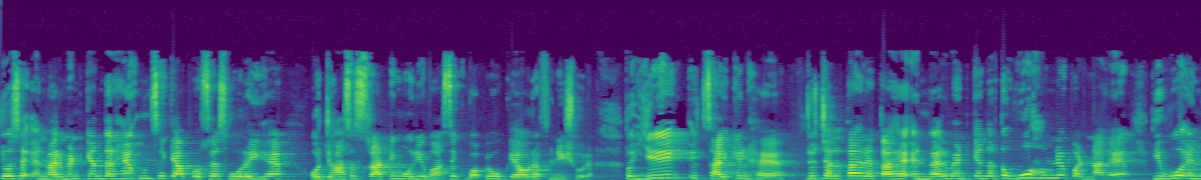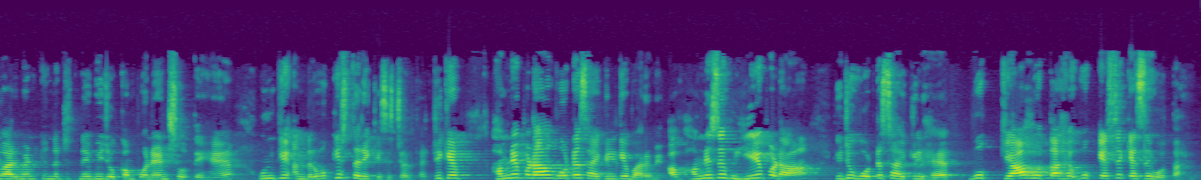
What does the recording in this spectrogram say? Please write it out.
जो से एनवायरनमेंट के अंदर हैं, उनसे क्या प्रोसेस हो रही है और जहाँ से स्टार्टिंग हो रही है, वहाँ से पे वो क्या हो रहा है फिनिश हो रहा है। तो ये एक साइकिल है जो चलता रहता है एनवायरनमेंट के अंदर। तो वो हमने पढ़ना है कि वो एनवायरनमेंट के अंदर जितने भी जो कंपोनेंट्स होते हैं, उनके अंदर वो किस तरीके से चलता है, ठीक है? हमने पढ़ा वाटर साइकिल के बारे में। अब हमने सिर्फ़ ये पढ़ा कि जो वाटर साइकिल है, वो क्या होता है, वो कैसे कैसे होता है।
